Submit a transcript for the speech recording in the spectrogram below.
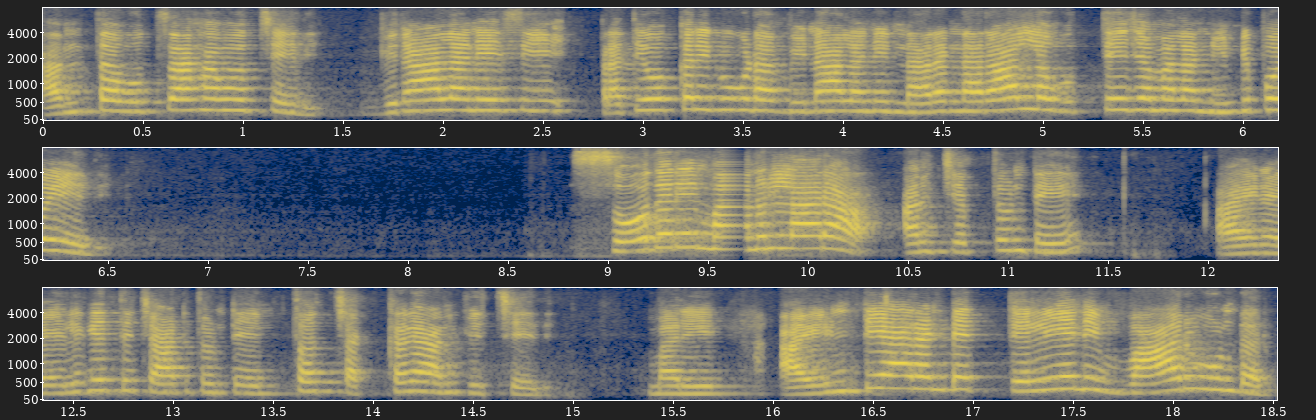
అంత ఉత్సాహం వచ్చేది. వినాలనేసి ప్రతి ఒక్కరికి కూడా వినాలని నర నరాల్లో ఉత్తేజం అలా నిండిపోయేది. సోదరి మనుల్లారా అని చెప్తుంటే ఆయన ఎలుగెత్తి చాటుతుంటే ఎంతో చక్కగా అనిపించేది. మరి ఆ ఎన్టీఆర్ అంటే తెలియని వారు ఉండరు.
